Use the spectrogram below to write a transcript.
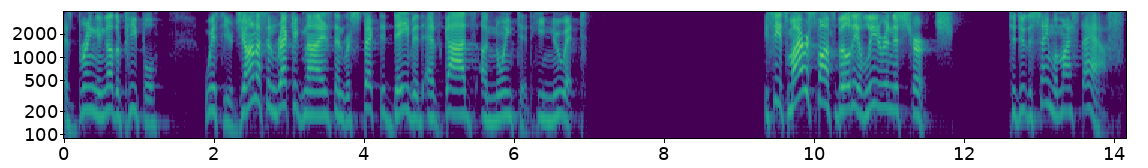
as bringing other people with you. Jonathan recognized and respected David as God's anointed, he knew it. You see, it's my responsibility of leader in this church to do the same with my staff.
